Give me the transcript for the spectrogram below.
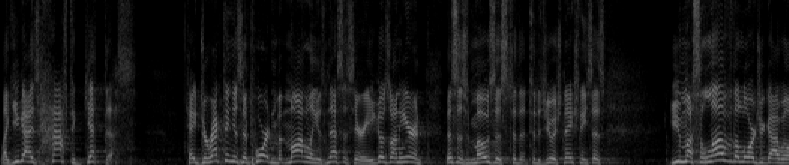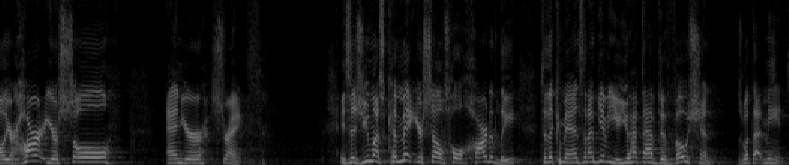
like, you guys have to get this. Okay, directing is important, but modeling is necessary. He goes on here, and this is Moses to the, to the Jewish nation. He says, You must love the Lord your God with all your heart, your soul, and your strength. He says, You must commit yourselves wholeheartedly to the commands that I'm giving you. You have to have devotion, is what that means.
